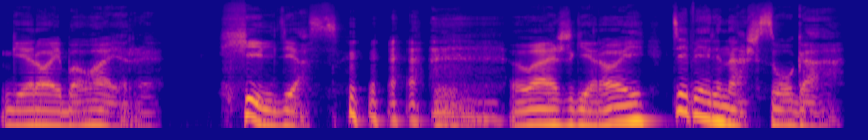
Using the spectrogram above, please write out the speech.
Герой Бавайры. Хильдиас. Ваш герой теперь наш слуга.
